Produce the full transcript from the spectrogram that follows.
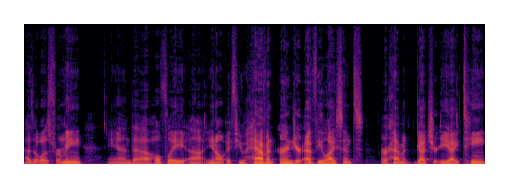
as it was for me. And uh, hopefully, uh, you know, if you haven't earned your FE license or haven't got your EIT,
